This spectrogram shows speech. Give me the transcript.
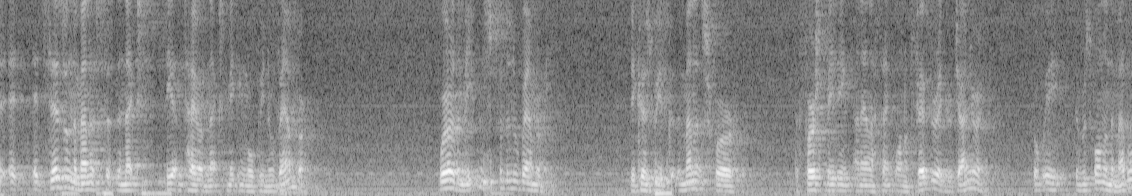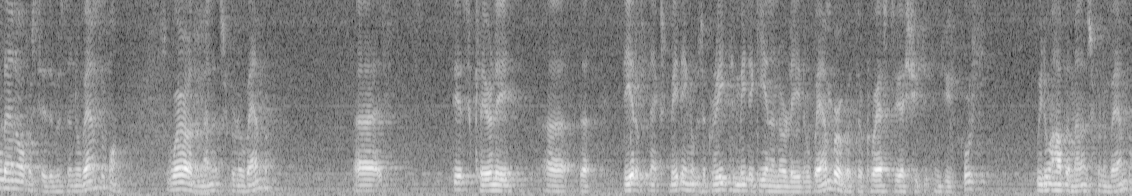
it, it- says on the minutes that the next date and time of the next meeting will be November. Where are the meetings for the November meeting? Because we've got the minutes for the first meeting and then I think one in February or January. But we, there was one in the middle then, obviously, there was the November one. So where are the minutes for November? Uh, it states clearly uh, that date of the next meeting, it was agreed to meet again in early November with the request to issue in due course. We don't have the minutes for November.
